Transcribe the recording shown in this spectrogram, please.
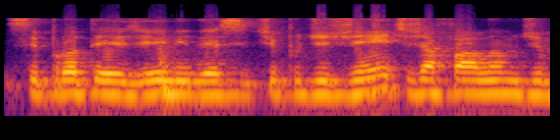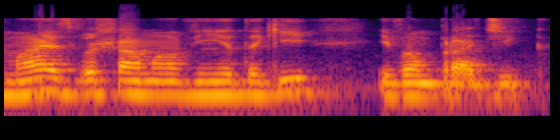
se protegerem desse tipo de gente. Já falamos demais, vou chamar uma vinheta aqui e vamos para a dica.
